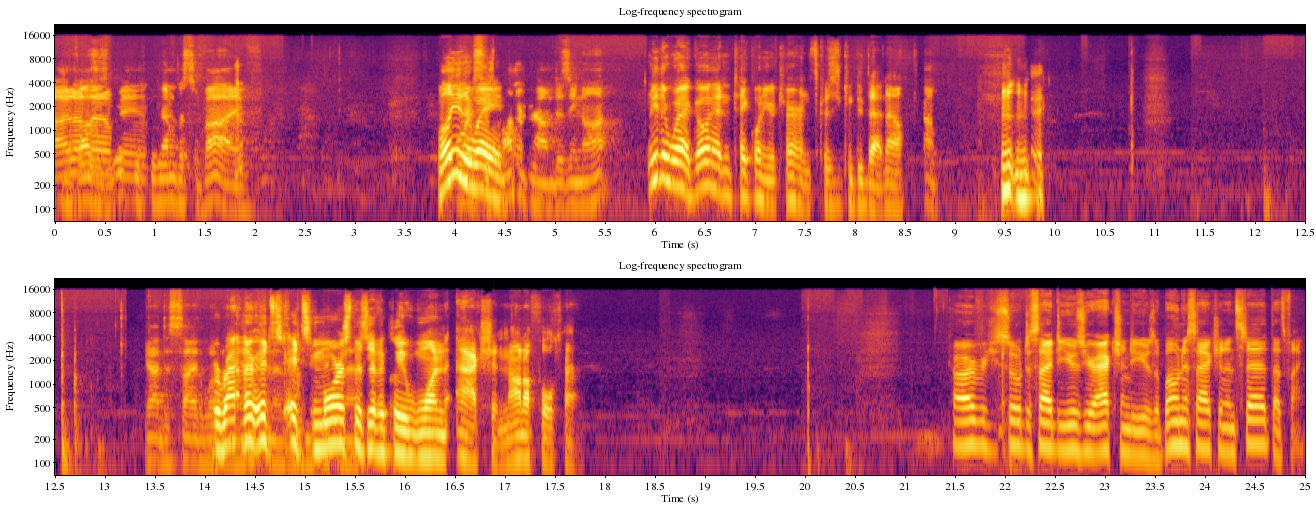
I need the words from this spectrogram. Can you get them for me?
I don't Oz know, looking man. For them to survive. Well, either Boris is way, honor bound, is he not? either way, go ahead and take one of your turns because you can do that now. Oh. You gotta decide what. Or rather, it's is it's more do that. specifically one action, not a full turn. However, if you so decide to use your action to use a bonus action instead, that's fine.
